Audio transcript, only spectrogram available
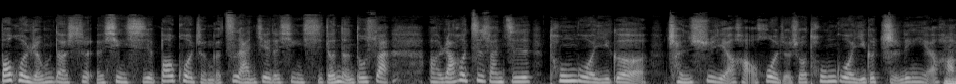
包括人物的是呃信息，包括整个自然界的信息等等都算。啊、然后计算机通过一个程序也好，或者说通过一个指令也好，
